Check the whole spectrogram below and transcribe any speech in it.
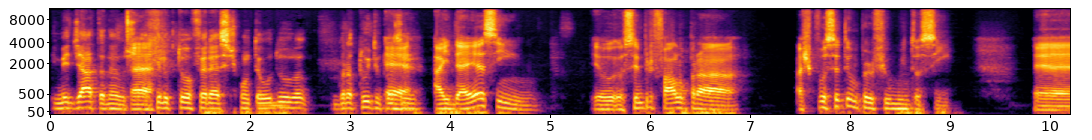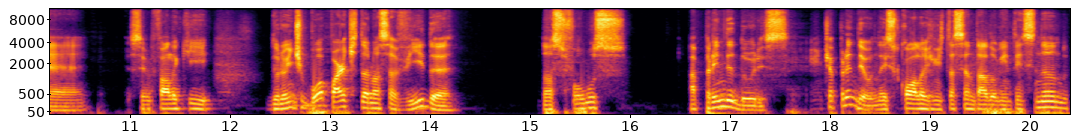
imediata, né? É. Aquilo que tu oferece de conteúdo gratuito, inclusive. É, a ideia é assim, eu, eu sempre falo pra. Acho que você tem um perfil muito assim. É, eu sempre falo que durante boa parte da nossa vida, nós fomos aprendedores. A gente aprendeu. Na escola a gente está sentado, alguém está ensinando.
